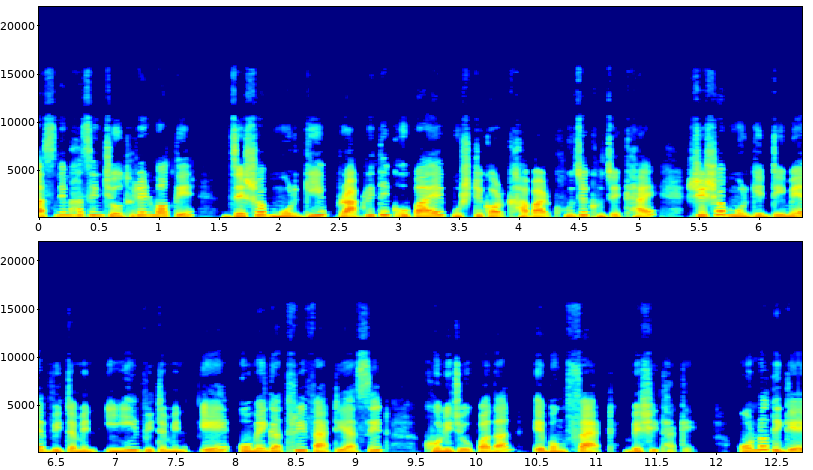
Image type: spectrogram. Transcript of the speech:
তাসনিম হাসিন চৌধুরীর মতে, যেসব মুরগি প্রাকৃতিক উপায়ে পুষ্টিকর খাবার খুঁজে খুঁজে খায়, সেসব মুরগির ডিমে vitamin E vitamin A omega three fatty acid, খনিজ উপাদান এবং ফ্যাট বেশি থাকে। অন্যদিকে,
